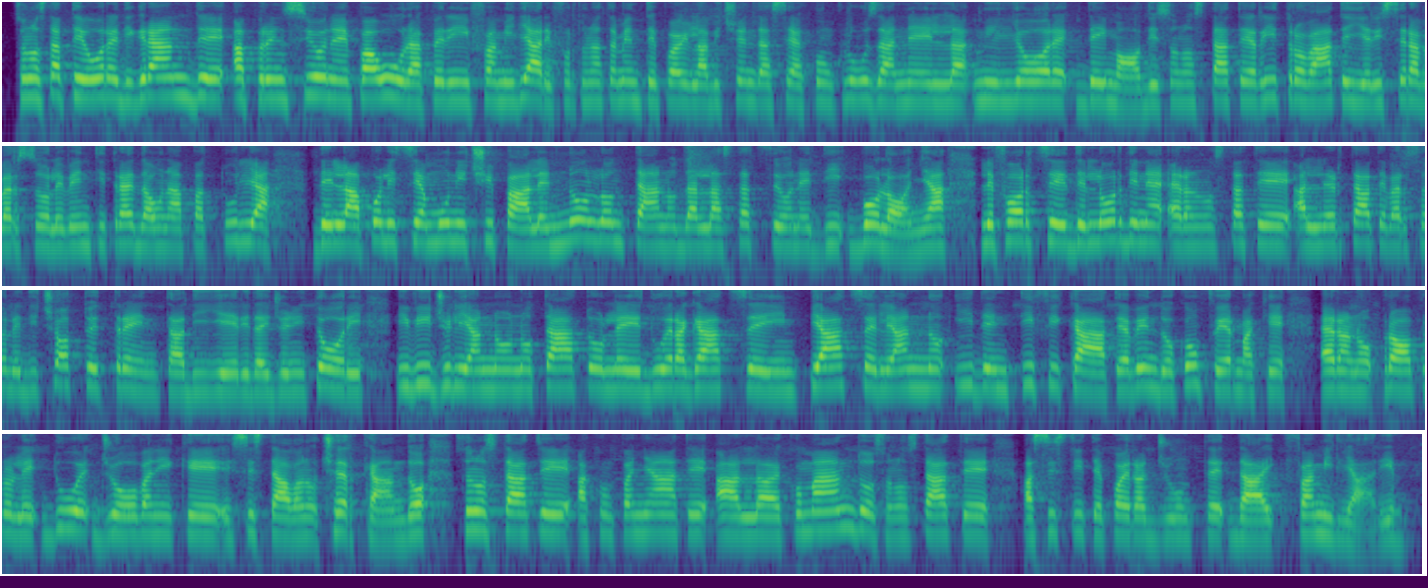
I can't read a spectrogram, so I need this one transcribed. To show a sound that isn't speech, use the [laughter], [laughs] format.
Sono state ore di grande apprensione e paura per i familiari, fortunatamente poi la vicenda si è conclusa nel migliore dei modi. Sono state ritrovate ieri sera verso le 23 da una pattuglia della Polizia Municipale non lontano dalla stazione di Bologna. Le forze dell'ordine erano state allertate verso le 18.30 di ieri dai genitori. I vigili hanno notato le due ragazze in piazza e le hanno identificate avendo avendo conferma che erano proprio le due giovani che si stavano cercando. Sono state accompagnate al comando, sono state assistite e poi raggiunte dai familiari.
